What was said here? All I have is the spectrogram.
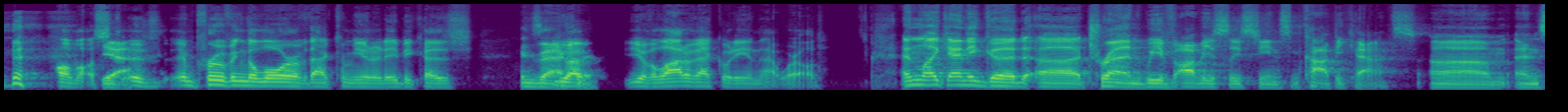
almost yeah is improving the lore of that community because exactly you have you have a lot of equity in that world and like any good uh, trend, we've obviously seen some copycats, um, and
